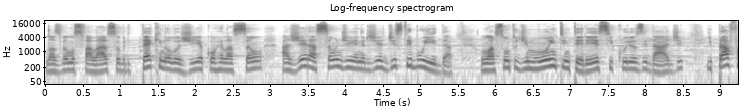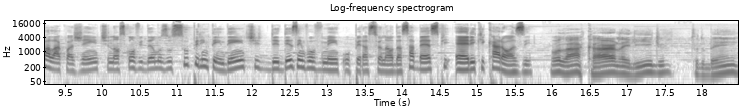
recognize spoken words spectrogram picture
Nós vamos falar sobre tecnologia com relação à geração de energia distribuída, um assunto de muito interesse e curiosidade. E para falar com a gente, nós convidamos o Superintendente de Desenvolvimento Operacional da Sabesp, Eric Carosi. Olá, Carla, Elídio, tudo bem?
